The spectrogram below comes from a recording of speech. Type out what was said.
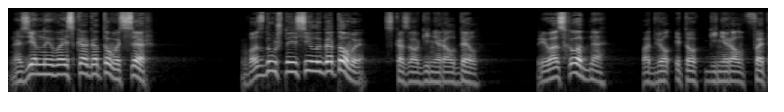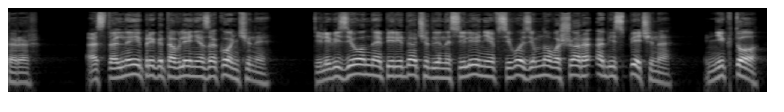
Наземные войска готовы, сэр. «Воздушные силы готовы», — сказал генерал Дел. «Превосходно», — подвел итог генерал Феттерер. «Остальные приготовления закончены. Телевизионная передача для населения всего земного шара обеспечена. Никто,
